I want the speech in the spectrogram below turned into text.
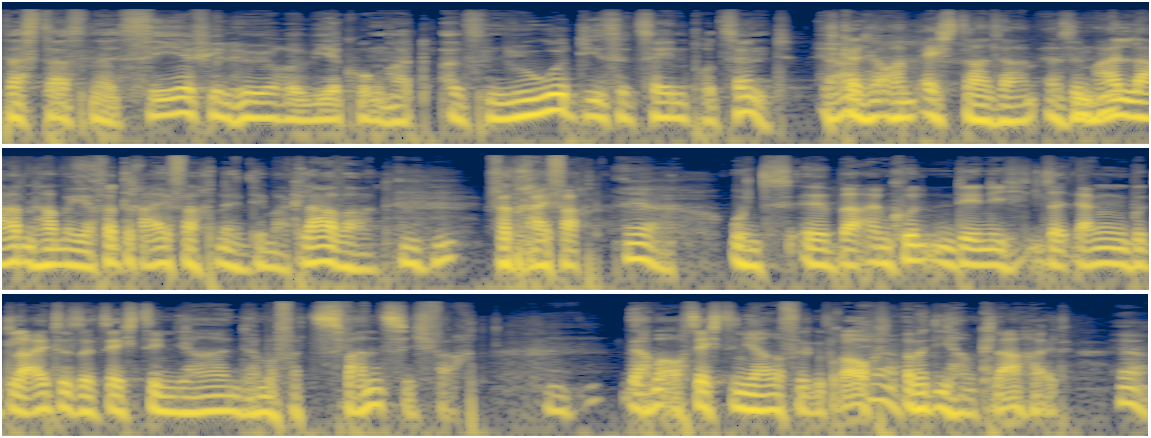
dass das eine sehr viel höhere Wirkung hat als nur diese 10 Prozent. Ja? Das kann ich auch im Echtzahl sagen. Also mhm. in meinem Laden haben wir ja verdreifacht, indem wir klar waren. Mhm. Verdreifacht. Ja. Und äh, bei einem Kunden, den ich seit langem begleite, seit 16 Jahren, da haben wir verzwanzigfacht. Mhm. Da haben wir auch 16 Jahre für gebraucht, ja. aber die haben Klarheit. Ja.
